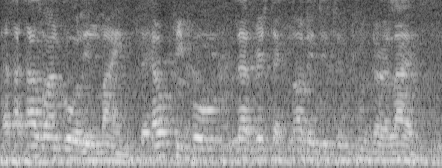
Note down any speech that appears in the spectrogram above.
that has one goal in mind to help people leverage technology to improve their lives.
